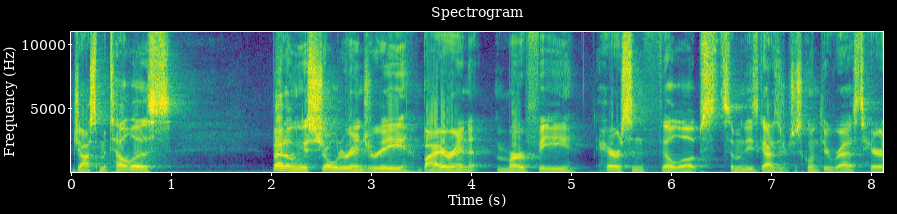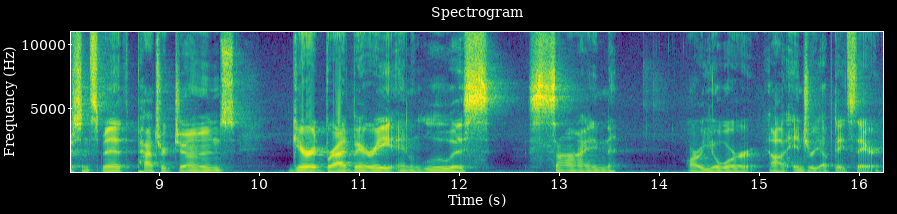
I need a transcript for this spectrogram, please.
Josh Metellus battling a shoulder injury. Byron Murphy, Harrison Phillips. Some of these guys are just going through rest. Harrison Smith, Patrick Jones, Garrett Bradbury, and Lewis Cine are your uh, injury updates there.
